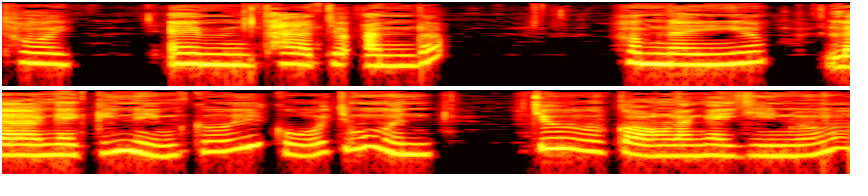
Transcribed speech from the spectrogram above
Thôi, em tha cho anh đó. Hôm nay là ngày kỷ niệm cưới của chúng mình, chứ còn là ngày gì nữa.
